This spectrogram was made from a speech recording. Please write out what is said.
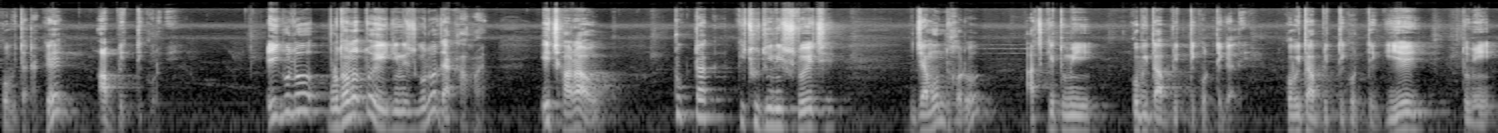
কবিতাটাকে আবৃত্তি করবে। এইগুলো প্রধানত এই জিনিসগুলো দেখা হয়। এছাড়াও টুকটাক কিছু জিনিস রয়েছে। যেমন ধরো, আজকে তুমি কবিতা আবৃত্তি করতে গেলে। কবিতা আবৃত্তি করতে গিয়েই তুমি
